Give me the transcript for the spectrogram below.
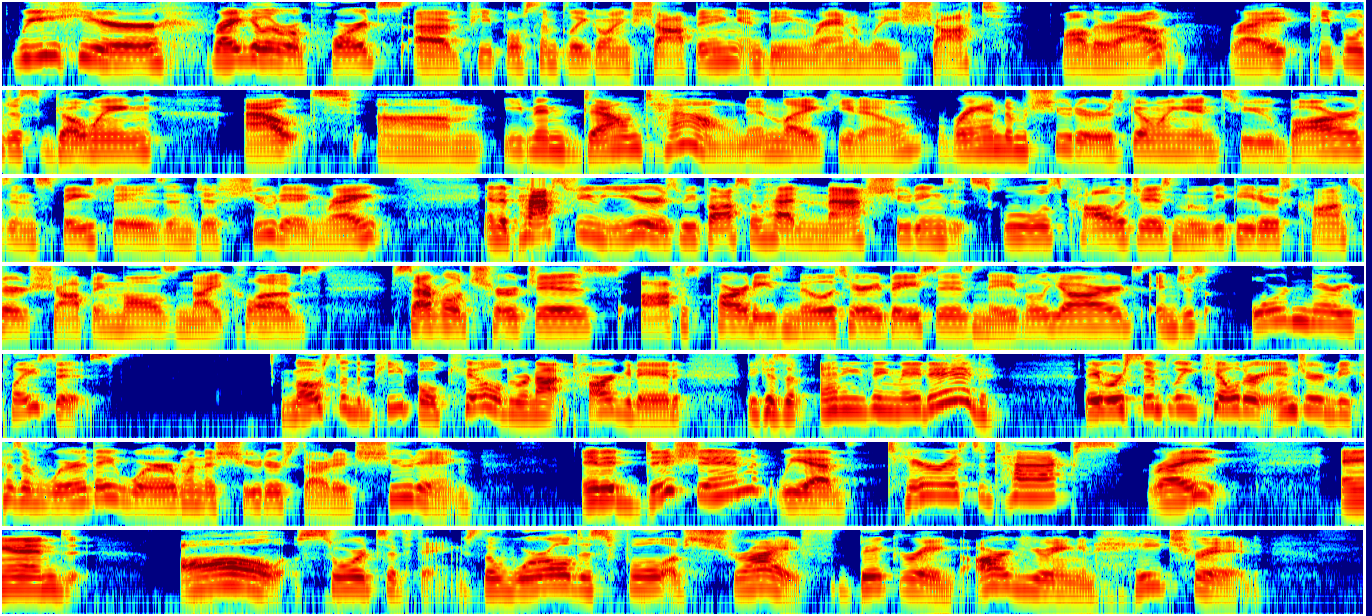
we hear regular reports of people simply going shopping and being randomly shot while they're out right? People just going out, um, even downtown, and like, you know, random shooters going into bars and spaces and just shooting, right? In the past few years, we've also had mass shootings at schools, colleges, movie theaters, concerts, shopping malls, nightclubs, several churches, office parties, military bases, naval yards, and just ordinary places. Most of the people killed were not targeted because of anything they did. They were simply killed or injured because of where they were when the shooter started shooting. In addition, we have terrorist attacks, right? And all sorts of things. The world is full of strife, bickering, arguing, and hatred.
